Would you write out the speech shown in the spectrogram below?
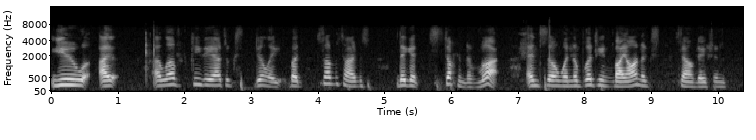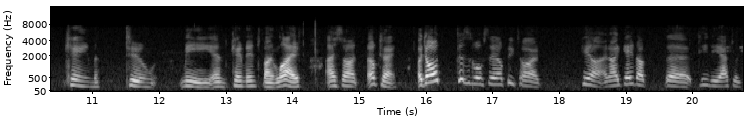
you, I, I love pediatrics dearly, but sometimes they get stuck in the rut, and so when the Bridging Bionics Foundation came to me and came into my life. I thought, okay, adult physical therapy time. Here, and I gave up the pediatric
